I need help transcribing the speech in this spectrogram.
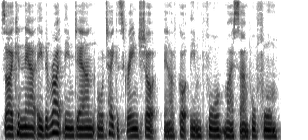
So I can now either write them down or take a screenshot and I've got them for my sample form.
